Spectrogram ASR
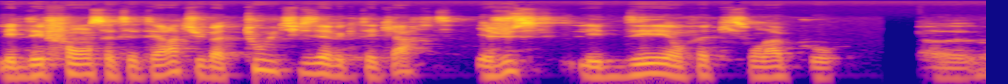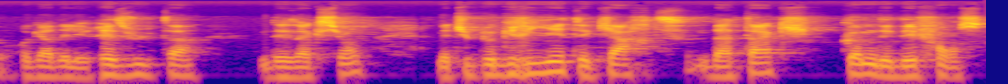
les défenses, etc. Tu vas tout utiliser avec tes cartes. Il y a juste les dés en fait qui sont là pour euh, regarder les résultats des actions, mais tu peux griller tes cartes d'attaque comme des défenses.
